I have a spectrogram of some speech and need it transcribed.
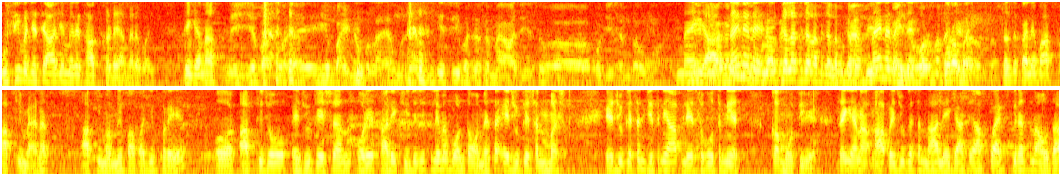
उसी वजह से आज ये मेरे साथ खड़े हैं मेरे भाई। ठीक है ना? नहीं ये बात तो है। ये भाई ने बुलाया मुझे। इसी वजह से मैं आज इस पोजीशन पे हूँ। नहीं यार नहीं नहीं नहीं नहीं गलत गलत गलत तो गलत। नहीं नहीं नहीं देखो गौरव भाई सबसे पहले बात आपकी मेहनत। आपकी मम्मी पापा की प्रे और आपकी जो एजुकेशन और ये सारी चीज़ें इसलिए मैं बोलता हूँ हमेशा एजुकेशन मस्ट एजुकेशन जितनी आप ले सको उतनी कम होती है। सही है ना? आप एजुकेशन ना लेके आते आपको एक्सपीरियंस ना होता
